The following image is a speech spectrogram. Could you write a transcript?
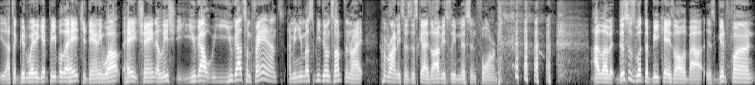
that's a good way to get people to hate you, Danny. Well, hey Shane, at least you got you got some fans. I mean, you must be doing something right. Ronnie says this guy's obviously misinformed. I love it. This is what the BK is all about. It's good fun,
